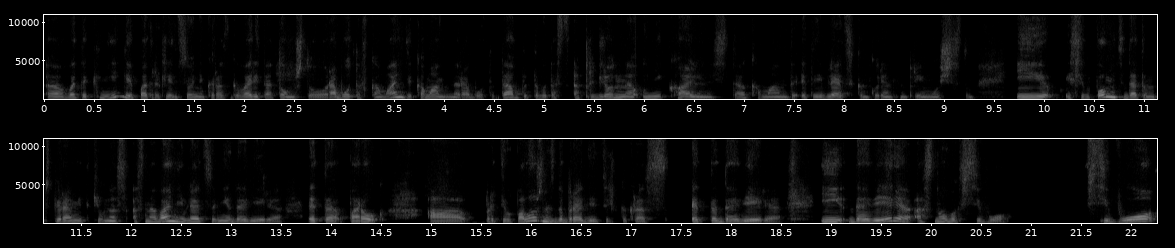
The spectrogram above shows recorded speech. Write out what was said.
э, в этой книге Патрик Ленсиони как раз говорит о том, что работа в команде, командная работа, да, вот эта вот определенная уникальность да, команды, это является конкурентным преимуществом. И если вы помните, да, там вот в пирамидке у нас основание является недоверие, это порог, а противоположность добродетель как раз – это доверие. И доверие – основа всего – всего,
